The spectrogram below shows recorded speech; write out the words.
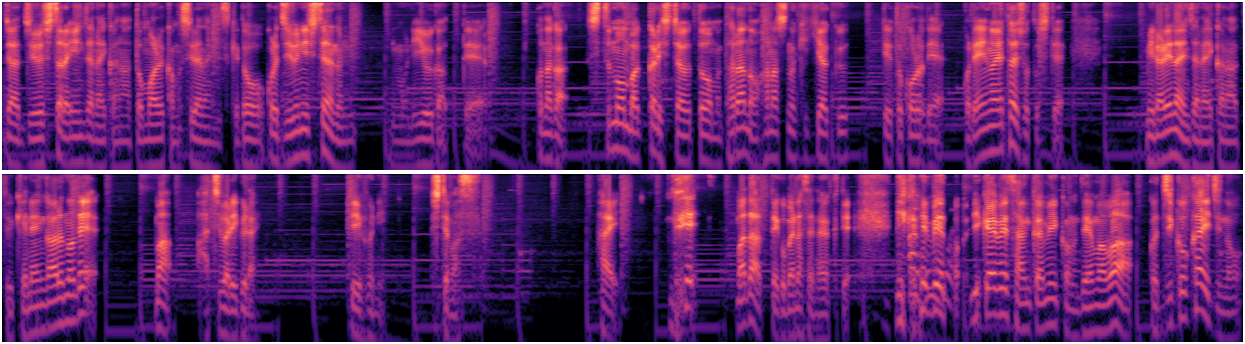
じゃあ10したらいいんじゃないかなと思われるかもしれないんですけど、これ10にしてないのににも理由があって、こうなんか質問ばっかりしちゃうと、まあ、ただの話の聞き役っていうところで、こう恋愛対象として見られないんじゃないかなっていう懸念があるので、まあ、8割ぐらいっていうふうにしてます。はい。で、まだあってごめんなさい、長くて。2回目の、2回目、3回目以降の電話は、これ自己開示の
